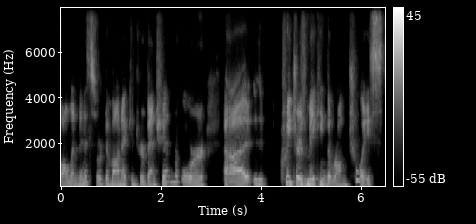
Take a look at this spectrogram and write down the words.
fallenness or demonic intervention or uh, creatures making the wrong choice,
